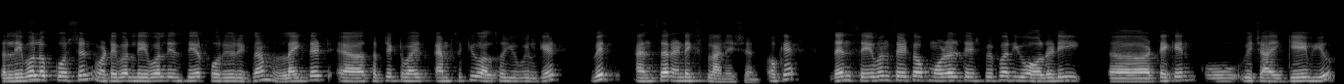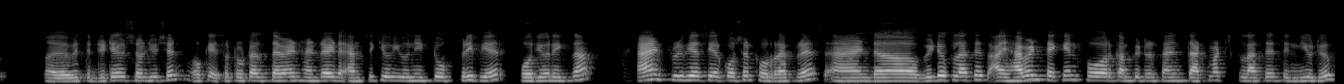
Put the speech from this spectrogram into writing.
the level of question whatever level is there for your exam like that uh, subject wise mcq also you will get with answer and explanation okay? Then seven set of model test paper you already uh, taken which i gave you uh, with detailed solution okay so total 700 mcq you need to prepare for your exam and previous year question for reference and uh, video classes i haven't taken for computer science that much classes in youtube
